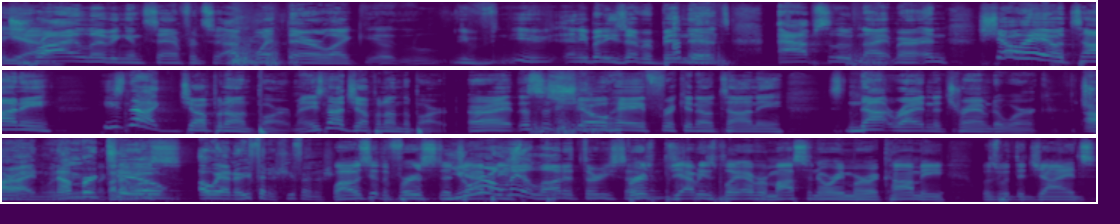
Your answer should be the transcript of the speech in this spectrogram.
yeah. Try living in San Francisco. I went there. Like, uh, you've, you, anybody's ever been there? been. It's absolute nightmare. And Shohei Ohtani, he's not jumping on Bart, man. He's not jumping on the Bart. All right, this is Shohei freaking Ohtani. He's not riding a tram to work. All right, number you two. was- oh, yeah, no, you finished. You finished. Well, I was here the first uh, You were only allotted 30 seconds. first. Japanese player ever, Masanori Murakami, was with the Giants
